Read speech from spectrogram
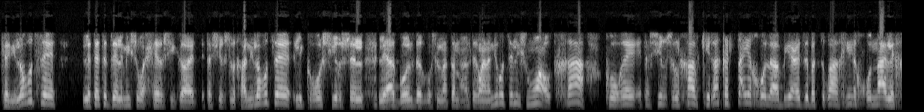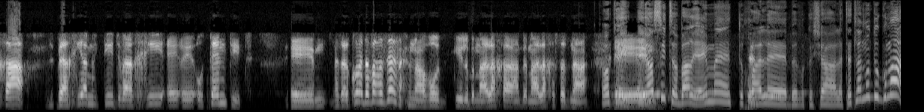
כי אני לא רוצה לתת את זה למישהו אחר שיקרא את, את השיר שלך. אני לא רוצה לקרוא שיר של לאה גולדברג או של נתן אלתרמן, אני רוצה לשמוע אותך קורא את השיר שלך, כי רק אתה יכול להביע את זה בצורה הכי נכונה לך, והכי אמיתית והכי אה, אה, אותנטית. אה, אז על כל הדבר הזה אנחנו נעבוד, כאילו, במהלך, ה, במהלך הסדנה. אוקיי, אה, יוסי צברי, האם אה, תוכל כן. אה, בבקשה לתת לנו דוגמה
